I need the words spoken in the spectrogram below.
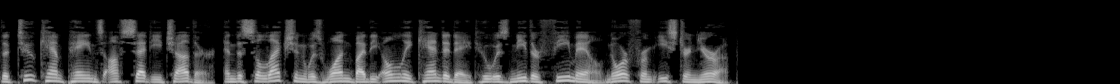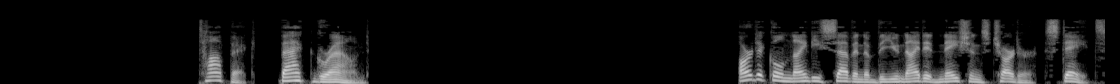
the two campaigns offset each other, and the selection was won by the only candidate who was neither female nor from Eastern Europe. Background Article 97 of the United Nations Charter, states,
